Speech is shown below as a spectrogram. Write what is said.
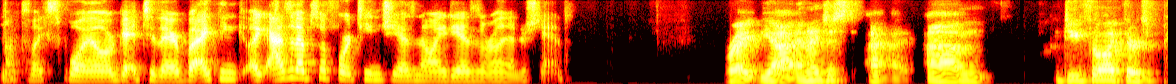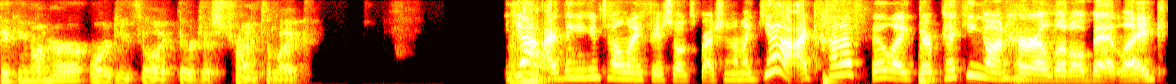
not to like spoil or get to there but i think like as of episode 14 she has no idea doesn't really understand. Right yeah and i just I, um do you feel like they're picking on her or do you feel like they're just trying to like yeah, I think you can tell my facial expression. I'm like, yeah, I kind of feel like they're picking on her a little bit. Like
